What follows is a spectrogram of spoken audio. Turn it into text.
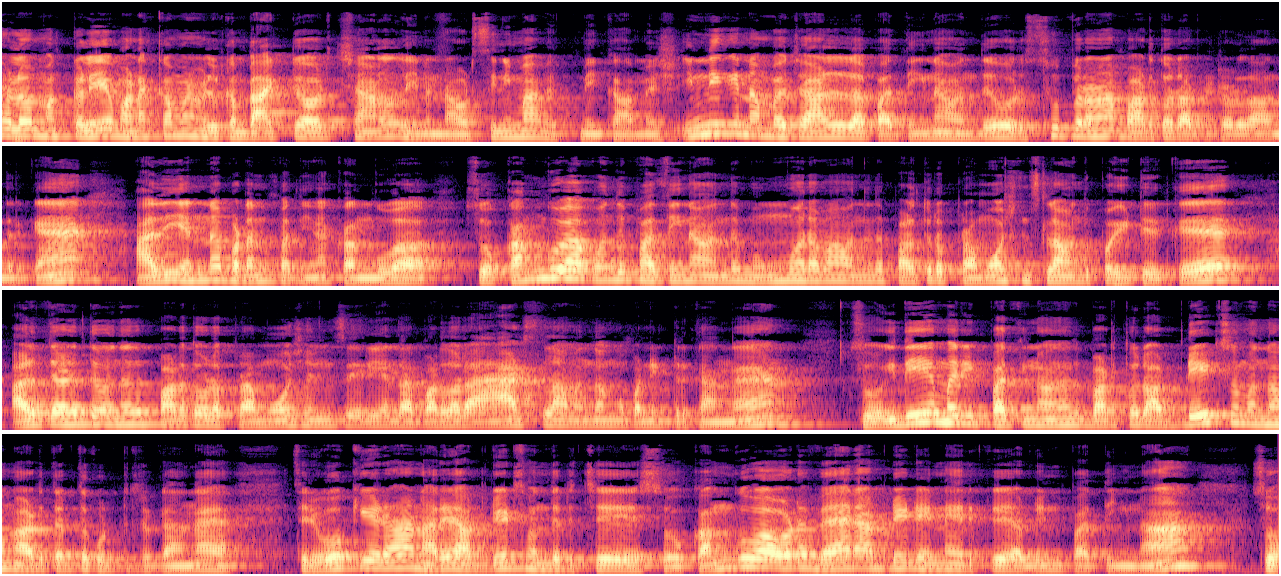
ஹலோ மக்களே. வணக்கம் and welcome back to our channel என்ன அவர் ஒரு சினிமா வித் மீ காமேஷ். இன்றைக்கி நம்ம சேனலில் பார்த்தீங்கன்னா வந்து ஒரு சூப்பரான படத்தோட அப்டேட்டோட தான் வந்திருக்கேன். அது என்ன படம்னு பார்த்தீங்கன்னா கங்குவா. ஸோ கங்குவாக்கு வந்து பார்த்தீங்கன்னா வந்து மும்முரமாக வந்து அந்த படத்தோட ப்ரமோஷன்ஸ்லாம் வந்து போயிட்டு இருக்கு. அடுத்தடுத்து வந்து அந்த படத்தோட ப்ரமோஷன் சரி அந்த படத்தோட ஆட்ஸ்லாம் வந்து அவங்க பண்ணிட்டு இருக்காங்க. ஸோ இதே மாதிரி பார்த்தீங்கன்னா வந்து படத்தோட அப்டேட்ஸும் வந்து அவங்க அடுத்தடுத்து கொடுத்துட்ருக்காங்க. சரி ஓகேடா நிறைய அப்டேட்ஸ் வந்துடுச்சு ஸோ கங்குவாவோட வேறு அப்டேட் என்ன இருக்குது அப்படின்னு பார்த்தீங்கன்னா ஸோ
